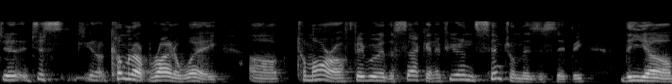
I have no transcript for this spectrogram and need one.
just you know coming up right away. Uh, tomorrow, February the second, if you're in Central Mississippi, the uh,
